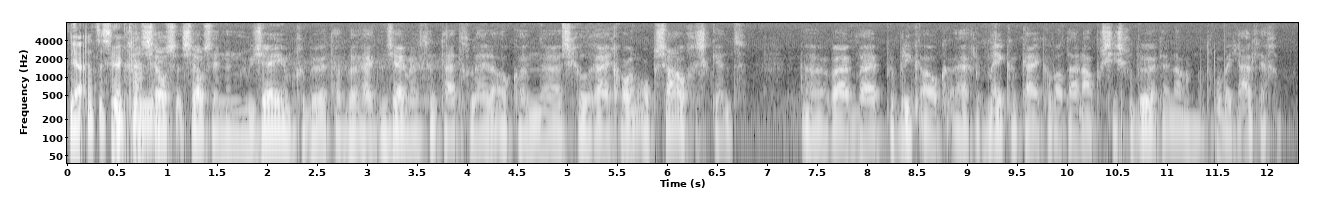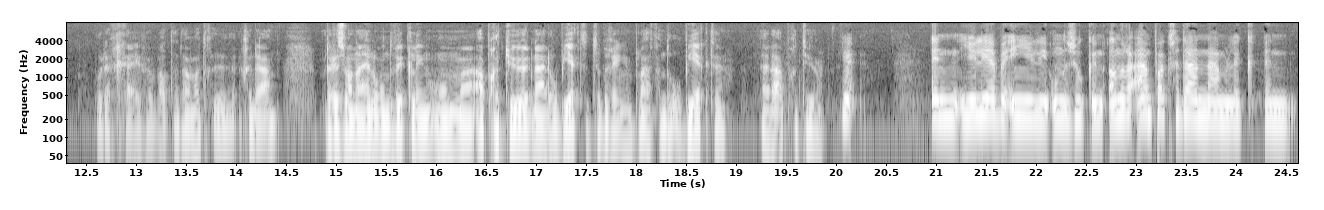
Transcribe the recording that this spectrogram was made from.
Ja, dat is ja, zelfs, zelfs in een museum gebeurt dat. Bij Rijksmuseum heeft een tijd geleden ook een schilderij gewoon op zaal gescand. Uh, waarbij het publiek ook eigenlijk mee kan kijken wat daar nou precies gebeurt. En dan moet er een beetje uitleg worden gegeven wat er dan wordt gedaan. Maar er is wel een hele ontwikkeling om uh, apparatuur naar de objecten te brengen in plaats van de objecten naar de apparatuur. Ja. En jullie hebben in jullie onderzoek een andere aanpak gedaan, namelijk een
